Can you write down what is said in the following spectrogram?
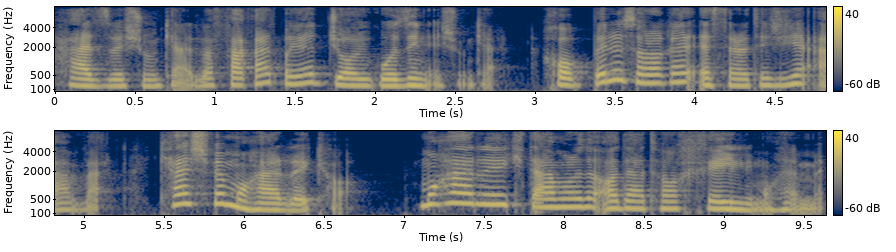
حذفشون کرد و فقط باید جایگزینشون کرد. خب بریم سراغ استراتژی اول. کشف محرک ها محرک در مورد عادت ها خیلی مهمه.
